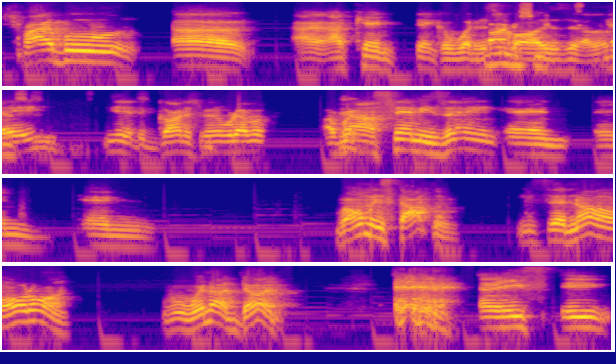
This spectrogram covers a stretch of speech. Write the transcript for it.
tribal uh I, I can't think of what it's called. Is it a lei? Yeah, the garnishment or whatever around yeah. Sami Zayn and and and Roman stopped him. He said, "No, hold on, we're not done." and he he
